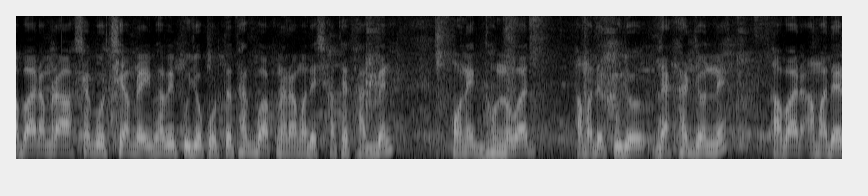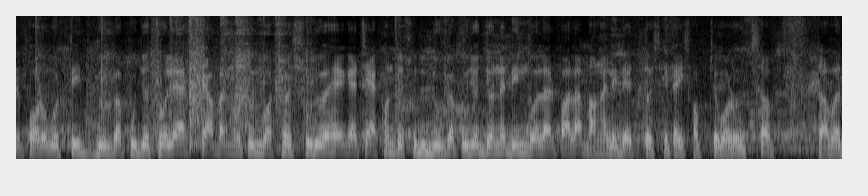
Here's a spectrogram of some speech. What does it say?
আবার আমরা আশা করছি আমরা এইভাবেই পুজো করতে থাকব। আপনারা আমাদের সাথে থাকবেন। অনেক ধন্যবাদ আমাদের পুজো দেখার জন্যে। আবার আমাদের পরবর্তী দুর্গা পুজো চলে আসছে। আবার নতুন বছর শুরু হয়ে গেছে। এখন তো শুধু দুর্গা পুজোর জন্য দিন গোলার পালা। বাঙালিদের তো সেটাই সবচেয়ে বড় উৎসব। তো আবার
